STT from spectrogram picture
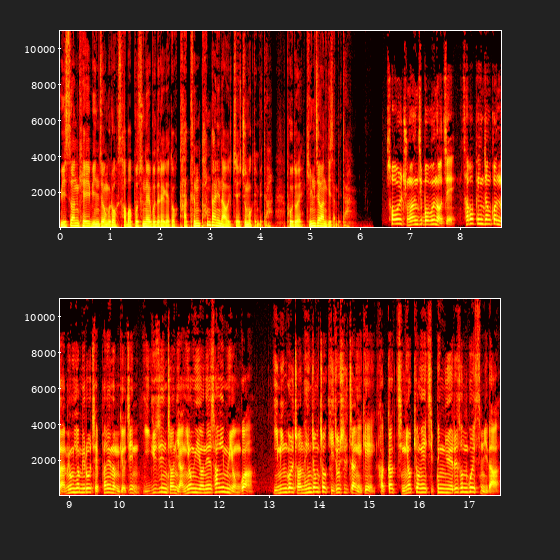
윗선 개입 인정으로 사법부 수뇌부들에게도 같은 판단이 나올지 주목됩니다. 보도에 김재환 기자입니다. 서울중앙지법은 어제 사법행정권 남용 혐의로 재판에 넘겨진 이규진 전 양형위원회 상임위원과 이민걸 전 행정처 기조실장에게 각각 징역형의 집행유예를 선고했습니다.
